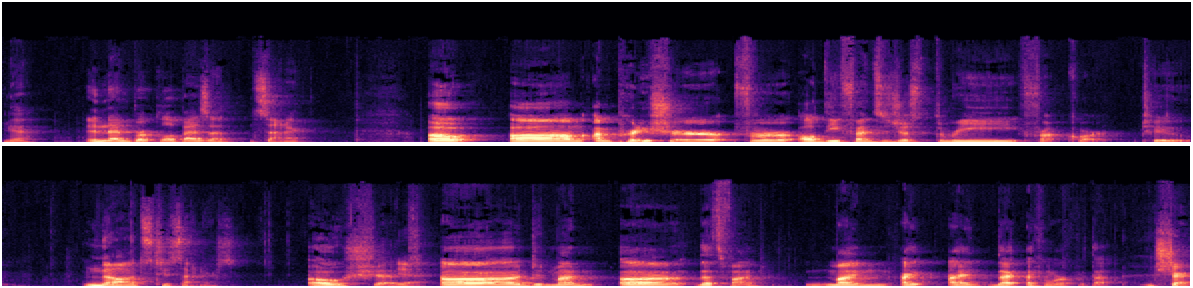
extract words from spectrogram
Yeah. and then Brooke Lopez at center. Oh, um, I'm pretty sure for all defense it's just three front court, two. No, it's two centers. Oh shit. Yeah. Uh, did mine? Uh, that's fine. Mine, I, I, that, I can work with that. Sure.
